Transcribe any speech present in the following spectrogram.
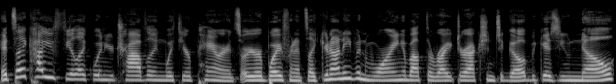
It's like how you feel like when you're traveling with your parents or your boyfriend. It's like you're not even worrying about the right direction to go because you know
